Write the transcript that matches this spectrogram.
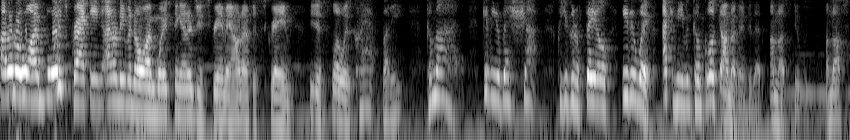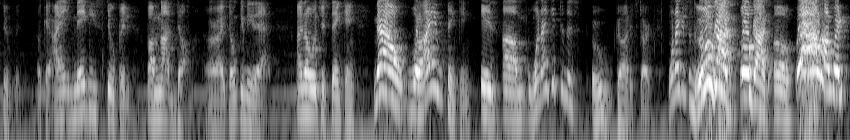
I don't know why I'm voice cracking. I don't even know why I'm wasting energy screaming. I don't have to scream. You're just slow as crap, buddy. Come on. Give it your best shot. Because you're going to fail either way. I can even come close to... I'm not going to do that. I'm not stupid. I'm not stupid. Okay, I may be stupid, but I'm not dumb. Alright, don't give me that. I know what you're thinking. Now, what I am thinking is, um, when I get to this... Oh, God, it's dark. When I get to the... Oh, God! Oh, God! Oh! Ah, wrong way!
